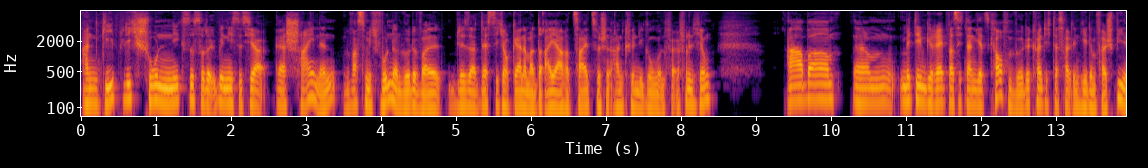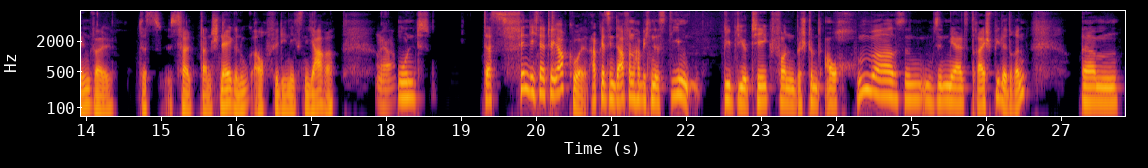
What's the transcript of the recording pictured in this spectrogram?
angeblich schon nächstes oder übernächstes Jahr erscheinen, was mich wundern würde, weil Blizzard lässt sich auch gerne mal drei Jahre Zeit zwischen Ankündigung und Veröffentlichung. Aber ähm, mit dem Gerät, was ich dann jetzt kaufen würde, könnte ich das halt in jedem Fall spielen, weil das ist halt dann schnell genug, auch für die nächsten Jahre. Ja. Und das finde ich natürlich auch cool. Abgesehen davon habe ich eine Steam-Bibliothek von bestimmt auch, hm, sind, sind mehr als drei Spiele drin. Ähm,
